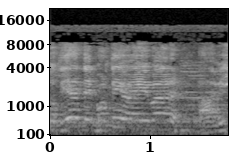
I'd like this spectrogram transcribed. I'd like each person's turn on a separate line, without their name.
Sociedad Deportiva Eibar. Había...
